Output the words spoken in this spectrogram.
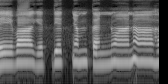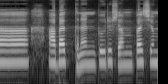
देवा यद्यज्ञं तन्वानाः अबध्नन् पुरुषं पशुं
